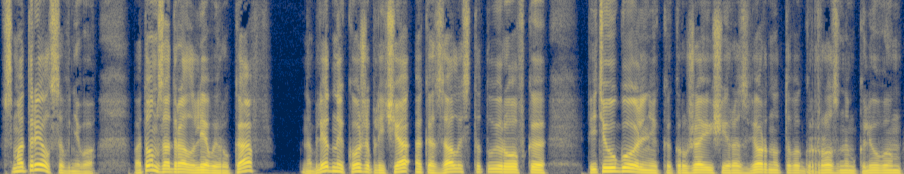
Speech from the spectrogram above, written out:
всмотрелся в него, потом задрал левый рукав. На бледной коже плеча оказалась татуировка — пятиугольник, окружающий развернутого грозным клювом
